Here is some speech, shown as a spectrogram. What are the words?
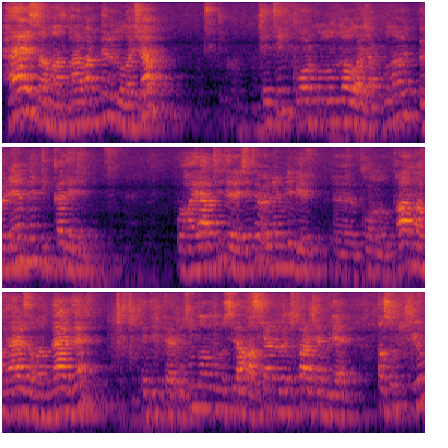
Her zaman parmak nerede olacak? Tetik korkulunda olacak. Buna önemli dikkat edin. Bu hayati derecede önemli bir e, konu. Parmak her zaman nerede? Tetikte. Uzun namlulu silah asker nöbet tutarken bile nasıl tutuyor?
